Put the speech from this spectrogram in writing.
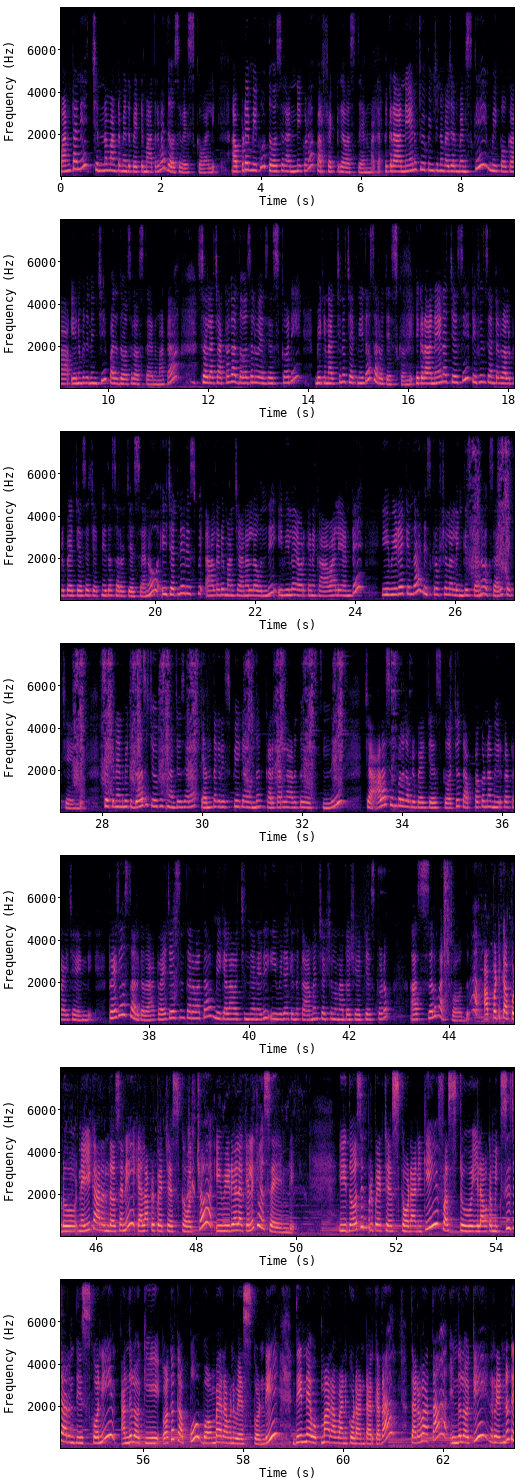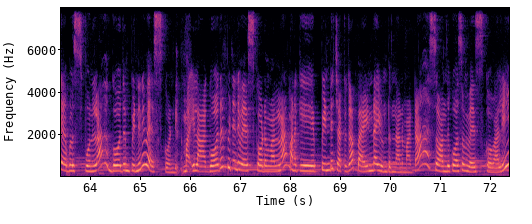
మంటని చిన్న మంట మీద పెట్టి మాత్రమే దోశ వేసుకోవాలి. అప్పుడే మీకు దోశలు అన్నీ కూడా పర్ఫెక్ట్గా వస్తాయి అనమాట ఇక్కడ నేను చూపించిన మెజర్మెంట్స్కి మీకు ఒక ఎనిమిది నుంచి పది దోశలు వస్తాయి అనమాట సో ఇలా చక్కగా దోశలు వేసేసుకొని మీకు నచ్చిన చట్నీతో సర్వ్ చేసుకోండి. ఇక్కడ నేను వచ్చేసి టిఫిన్ సెంటర్ వాళ్ళు ప్రిపేర్ చేసే చట్నీతో సర్వ్ చేశాను. ఈ చట్నీ రెసిపీ ఆల్రెడీ మన ఛానల్లో ఉంది. ఇవిలో ఎవరికైనా కావాలి అంటే ఈ వీడియో కింద డిస్క్రిప్షన్లో లింక్ ఇస్తాను. ఒకసారి చెక్ చేయండి. సో ఇక్కడ నేను మీకు దోశ చూపిస్తున్నాను చూసారా? ఎంత క్రిస్పీగా ఉందో కరకరలాడుతూ వస్తుంది. చాలా సింపుల్గా ప్రిపేర్ చేసుకోవచ్చు. తప్పకుండా మీరు కూడా ట్రై చేయండి. ట్రై చేస్తారు కదా? ట్రై చేసిన తర్వాత మీకు ఎలా వచ్చింది అనేది ఈ వీడియో కింద కామెంట్ సెక్షన్లో నాతో షేర్ చేసుకోవడం అస్సలు మర్చిపోవద్దు. అప్పటికప్పుడు నెయ్యి కారం దోశని ఎలా ప్రిపేర్ చేసుకోవచ్చో ఈ వీడియోలోకి వెళ్ళి చూసేయండి. ఈ దోశని ప్రిపేర్ చేసుకోవడానికి ఫస్ట్ ఇలా ఒక మిక్సీ జారుని తీసుకొని అందులోకి ఒక కప్పు బొంబాయి రవ్వను వేసుకోండి. దీన్నే ఉప్మా రవ్వ అని కూడా అంటారు కదా. తర్వాత ఇందులోకి రెండు టేబుల్ స్పూన్ల గోధుమ పిండిని వేసుకోండి. మ- ఇలా గోధుమ పిండిని వేసుకోవడం వల్ల మనకి పిండి చక్కగా బైండ్ అయి ఉంటుందన్నమాట. సో అందుకోసం వేసుకోవాలి.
